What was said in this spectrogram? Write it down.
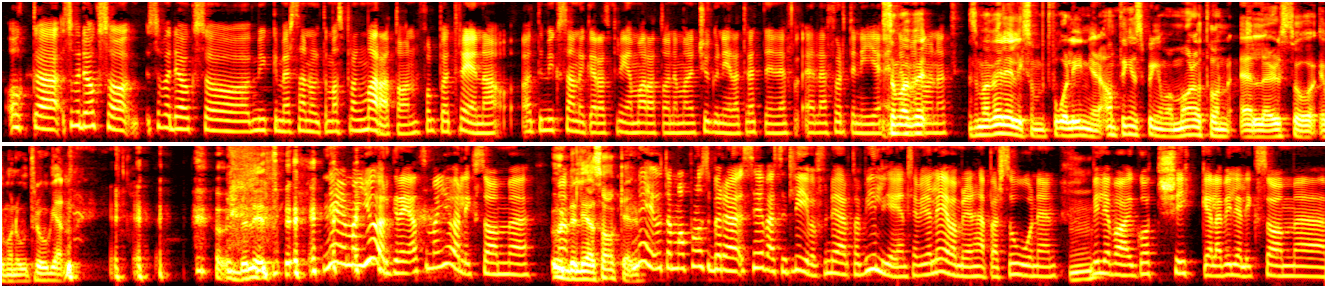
Och eh, så, var det också, så var det också mycket mer sannolikt att man sprang maraton. Folk började träna, att det är mycket sannolikare att springa maraton när man är 29 eller 30 eller- eller 49 Så än man väl- annat. Så man väljer liksom två linjer. Antingen springer man maraton eller så är man otrogen. Underligt. Nej, men man gör grejer, alltså man gör liksom... eh, Man, Underliga saker. nej, utan man på något sätt börjar se över sitt liv och fundera vad vill jag egentligen? Vill jag leva med den här personen? Mm. Vill jag vara i gott skick eller vill jag liksom... eh,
